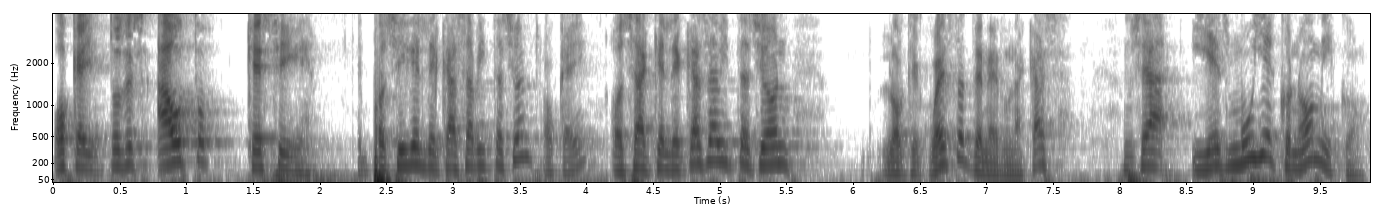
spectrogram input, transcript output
Ok, entonces, auto, ¿qué sigue? Pues sigue el de casa habitación. Ok. O sea que el de casa habitación, lo que cuesta tener una casa. O sea, y es muy económico.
